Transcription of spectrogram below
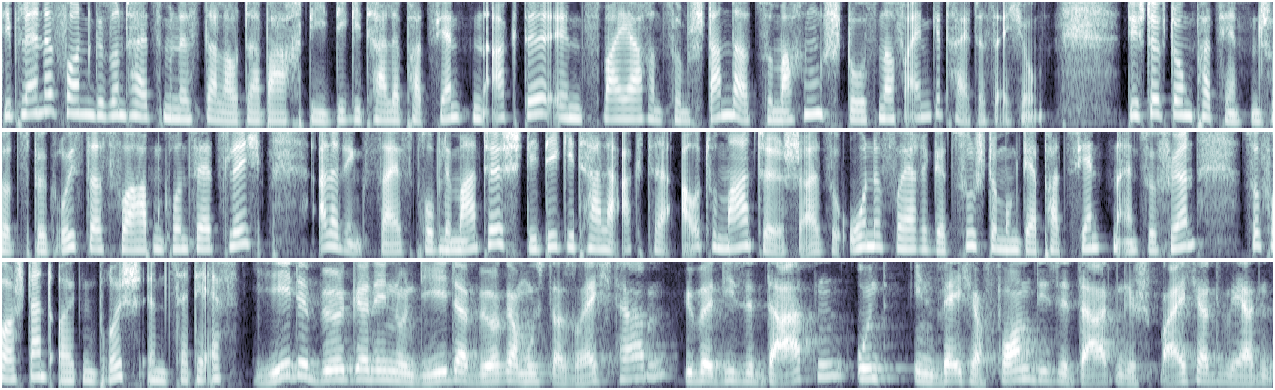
Die Pläne von Gesundheitsminister Lauterbach, die digitale Patientenakte in zwei Jahren zum Standard zu machen, stoßen auf ein geteiltes Echo. Die Stiftung Patientenschutz begrüßt das Vorhaben grundsätzlich. Allerdings sei es problematisch, die digitale Akte automatisch, also ohne vorherige Zustimmung der Patienten einzuführen, so Vorstand Eugen Brüsch im ZDF. Jede Bürgerin und jeder Bürger muss das Recht haben, über diese Daten und in welcher Form diese Daten gespeichert werden,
